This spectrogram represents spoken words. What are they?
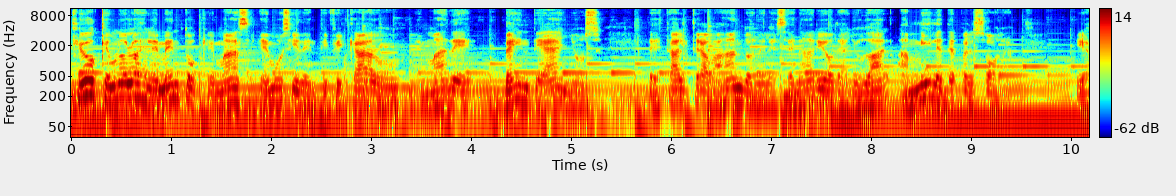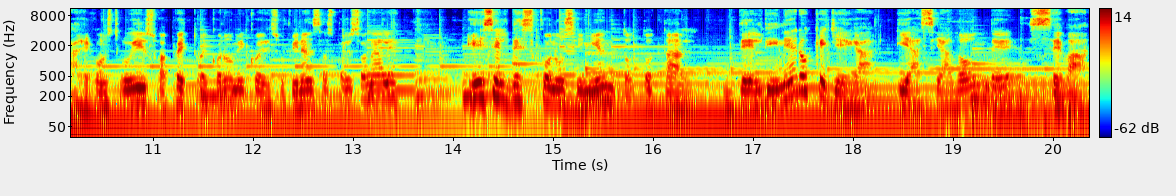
Creo que uno de los elementos que más hemos identificado en más de 20 años de estar trabajando en el escenario de ayudar a miles de personas y a reconstruir su aspecto económico y de sus finanzas personales, es el desconocimiento total del dinero que llega y hacia dónde se va.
